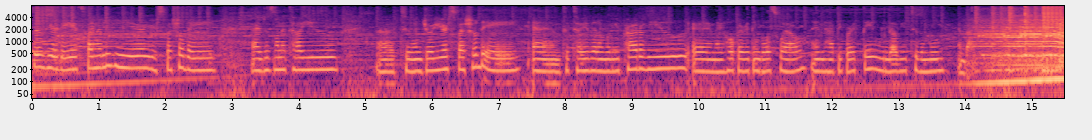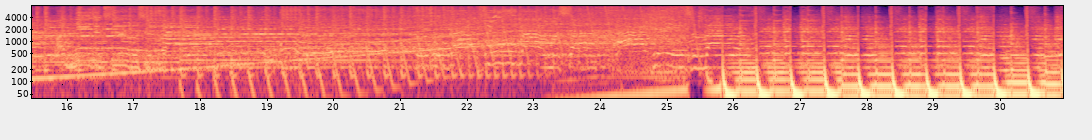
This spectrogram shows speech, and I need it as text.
this is your day. It's finally here, your special day. I just want to tell you uh, to enjoy your special day and to tell you that I'm really proud of you and I hope everything goes well. And happy birthday. We love you to the moon and bye. Bye.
